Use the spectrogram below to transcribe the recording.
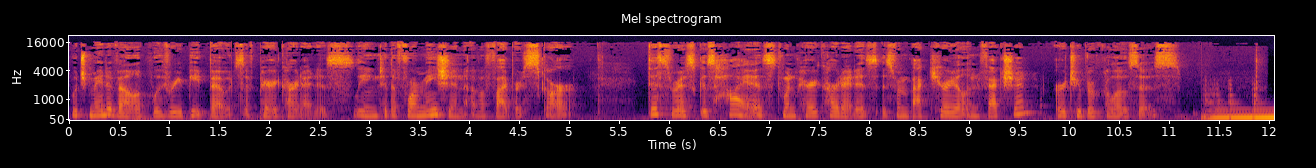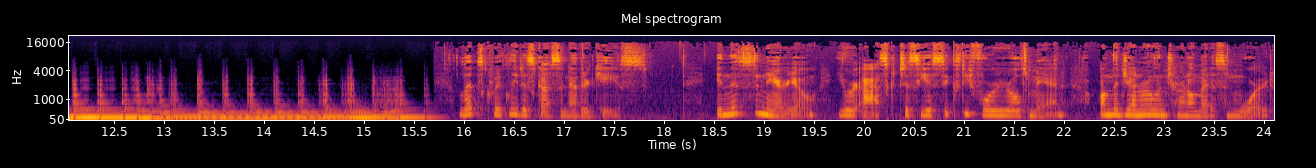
which may develop with repeat bouts of pericarditis, leading to the formation of a fibrous scar. This risk is highest when pericarditis is from bacterial infection or tuberculosis. Let's quickly discuss another case. In this scenario, you are asked to see a 64 year old man on the general internal medicine ward.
